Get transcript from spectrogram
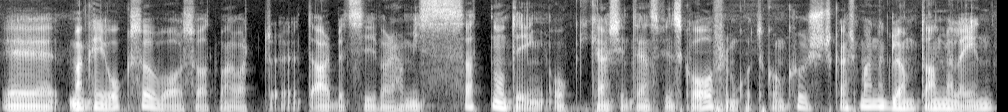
Eh, man kan ju också vara så att man har varit, eh, ett arbetsgivare har missat någonting och kanske inte ens finns kvar för att gå till konkurs. Kanske man har glömt att anmäla in.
